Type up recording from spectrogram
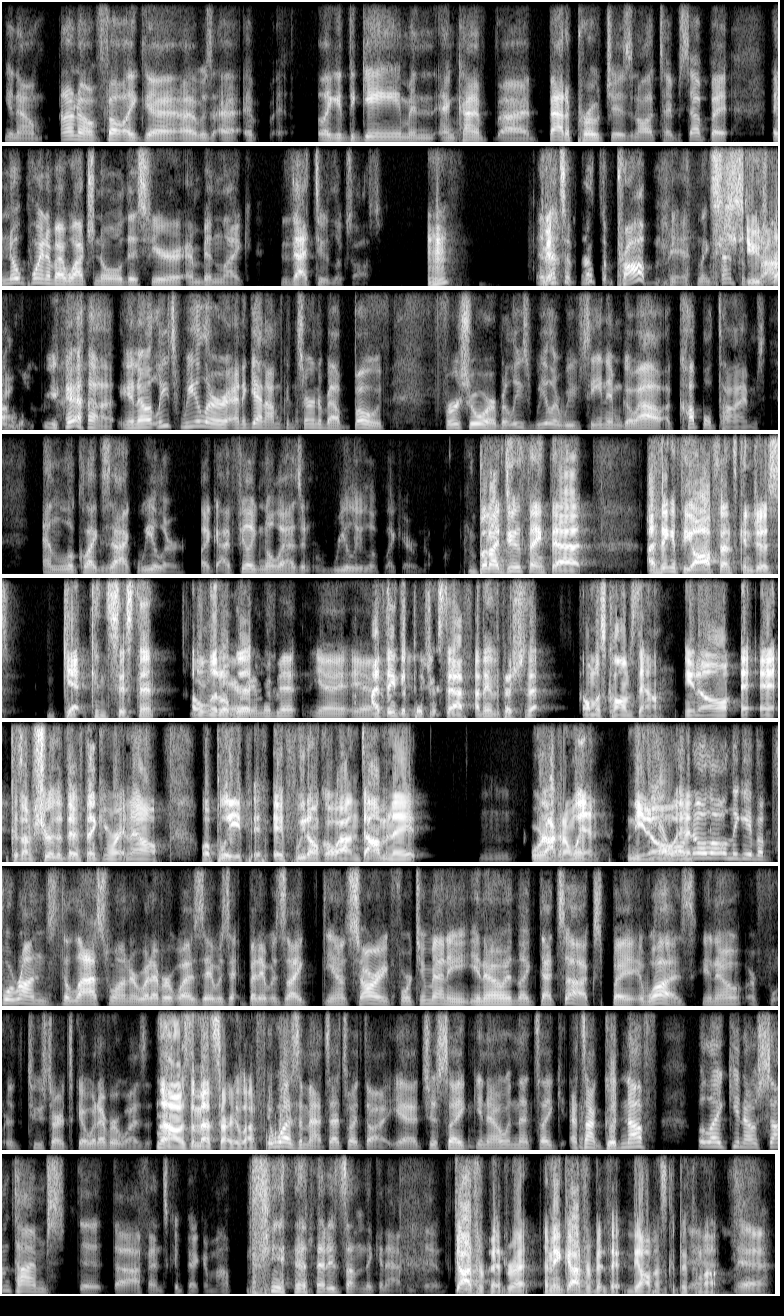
you know, I don't know, it felt like uh, it was uh, like the game and and kind of uh, bad approaches and all that type of stuff. But at no point have I watched Nola this year and been like, that dude looks awesome. Mhm. And Yeah. that's a that's a problem, man. Like that's Huge a problem. Yeah, you know, at least Wheeler, and again, I'm concerned about both for sure. But at least Wheeler, we've seen him go out a couple times and look like Zack Wheeler. Like I feel like Nola hasn't really looked like Aaron Nola. But I do think that I think if the offense can just get consistent a little bit, him a bit. Yeah, yeah. I think the pitching staff, I think the pitching staff almost calms down, you know, because I'm sure that they're thinking right now, well, bleep, if, if we don't go out and dominate, Mhm. we're not going to win, you know. yeah, well, and Nola only gave up four runs the last one or whatever it was. It was, but it was like you know, sorry, four too many, you know, and like that sucks. But it was, you know, or four, two starts ago, whatever it was. no, it was the Mets already allowed for. It was the Mets. That's what I thought. Yeah, it's just like you know, and that's like that's not good enough. But like you know, sometimes the, the offense could pick them up. that is something that can happen too. God forbid, right? I mean, God forbid the, the offense could pick them up. Yeah.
